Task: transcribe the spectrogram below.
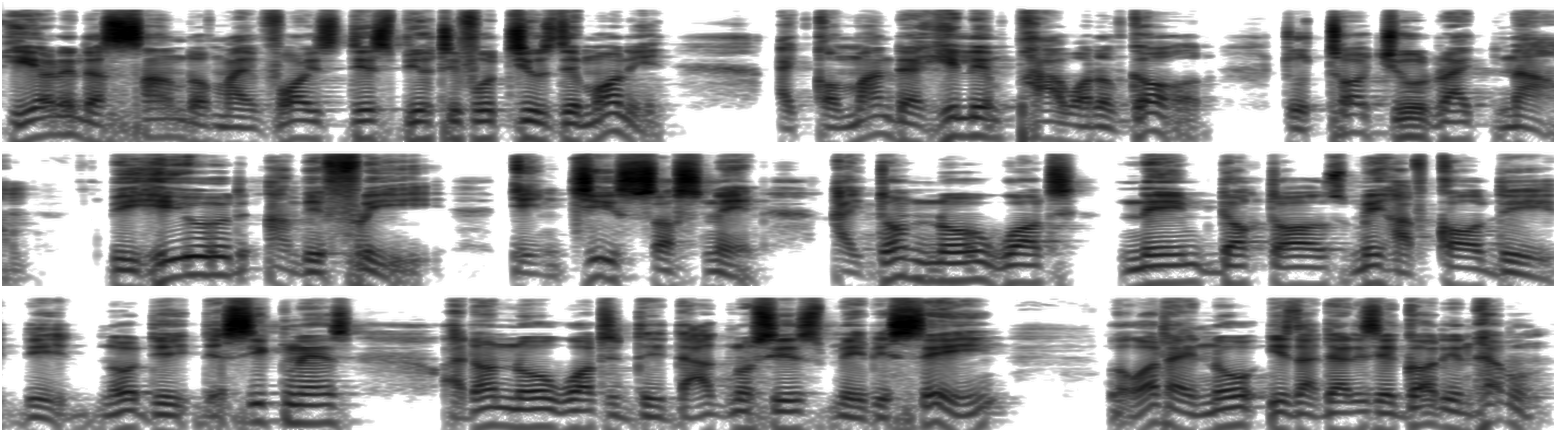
hearing the sound of my voice this beautiful Tuesday morning, I command the healing power of God to touch you right now. Be healed and be free in Jesus' name. I don't know what name doctors may have called the, the, you know, the, the sickness. I don't know what the diagnosis may be saying. But what I know is that there is a God in heaven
